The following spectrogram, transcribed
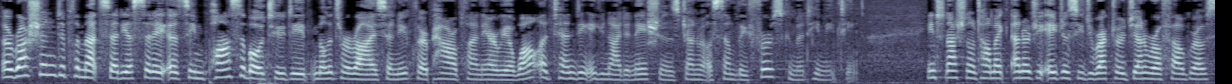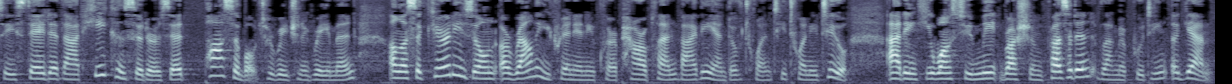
A Russian diplomat said yesterday it's impossible to demilitarize a nuclear power plant area while attending a United Nations General Assembly First Committee meeting. International Atomic Energy Agency Director General Rafael Grossi stated that he considers it possible to reach an agreement on a security zone around the Ukrainian nuclear power plant by the end of 2022, adding he wants to meet Russian President Vladimir Putin again.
